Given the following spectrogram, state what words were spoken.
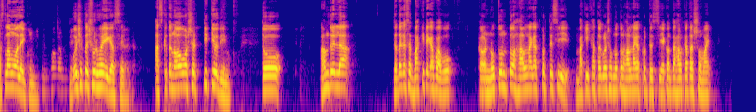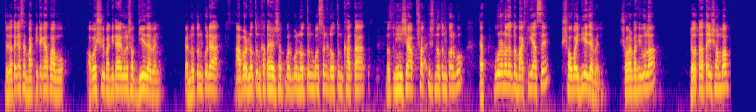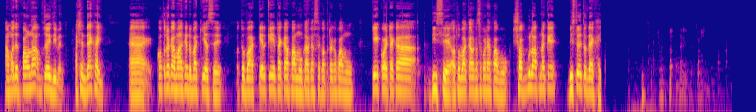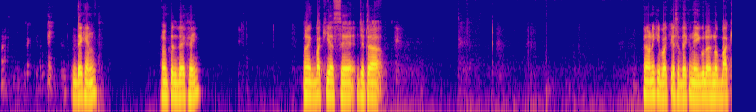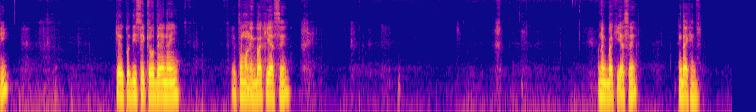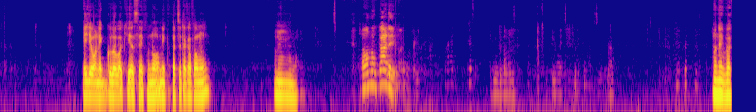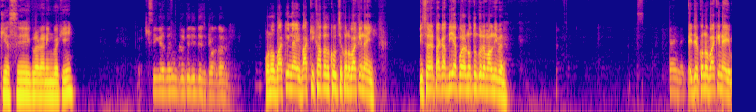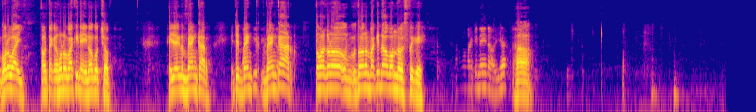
আসসালামু আলাইকুম। বৈশাখ তো শুরু হয়ে গেছে। আজকে তো নববর্ষের তৃতীয় দিন। তো, আলহামদুলিল্লাহ, যাদের কাছে বাকি টাকা পাবো, কারণ নতুন তো হাল নাগাদ করতেছি, বাকি খাতাগুলো সব নতুন হাল নাগাদ করতেছি, এখন তো হাল খাতার সময়। তো যাদের কাছে বাকি টাকা পাবো, অবশ্যই বাকি টাকাগুলো সব দিয়ে যাবেন। কারণ নতুন করে আবার নতুন খাতা হিসাব করব, নতুন বছরে নতুন খাতা, নতুন হিসাব, সবকিছু নতুন করব। তা পুরানো যত বাকি আছে, সবাই দিয়ে যাবেন। সবার বাকিগুলো যত তাড়াতাড়ি সম্ভব, আমাদের পাওনা বুঝাই দিবেন। আসেন, দেখাই কত টাকা মার্কেটে বাকি আছে? অথবা কে কে টাকা পামু, কার কাছে কত টাকা পামু? কে কয় টাকা দিছে, অথবা কার কাছে কয় টাকা পাবো? সবগুলো আপনাকে বিস্তারিত দেখাই। দেখেন দেখাই। অনেক বাকি আছে, যেটা অনেকই বাকি আছে, দেখেন এইগুলো হলো বাকি। কেউ কেউ দিছে, কেউ দেয় নাই। এরকম অনেক বাকি আছে। অনেক বাকি আছে। দেখেন। এই যে অনেকগুলো বাকি আছে, এখনও অনেক কাছে টাকা পাবো। হম। অনেক বাকি আছে এগুলো রানিং বাকি। কোনো বাকি নাই বাকি খাতা তো খুলছে কোনো বাকি নাই। পিছনে টাকা দিয়ে পরে নতুন করে মাল নিবেন। এই যে কোনো বাকি নাই বড় ভাই আমার টাকা কোনো বাকি নাই নগদ সব। এই যে একদম ব্যাংকার এই যে ব্যাংক ব্যাংকার তোমার কোনো তোমার কোনো বাকি দেওয়া বন্ধ থেকে। হ্যাঁ।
